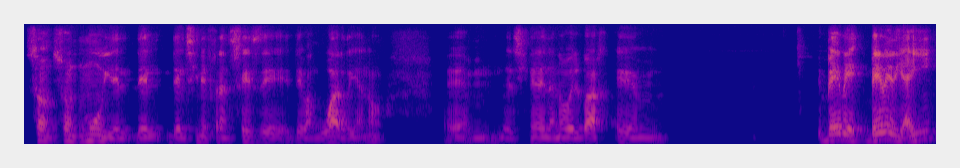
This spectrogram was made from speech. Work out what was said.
son, son muy del, del, del, cine francés de, de vanguardia, ¿no? Eh, del cine de la Nouvelle Vague. Eh, bebe, bebe de ahí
